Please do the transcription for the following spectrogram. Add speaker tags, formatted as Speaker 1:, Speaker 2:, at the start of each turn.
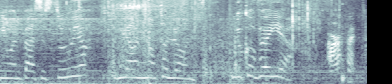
Speaker 1: anyone passes through here, we are not alone. Look over here.
Speaker 2: Perfect.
